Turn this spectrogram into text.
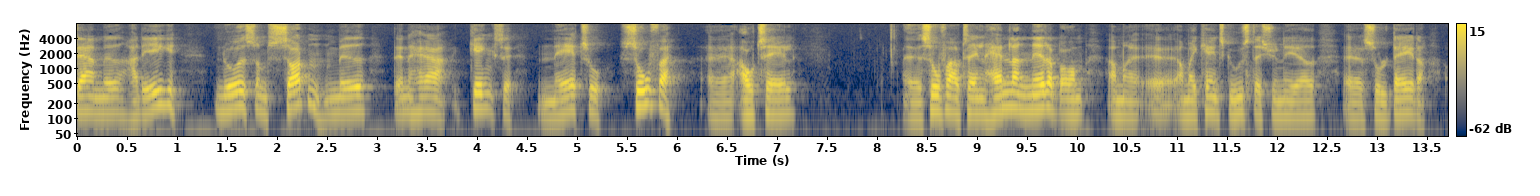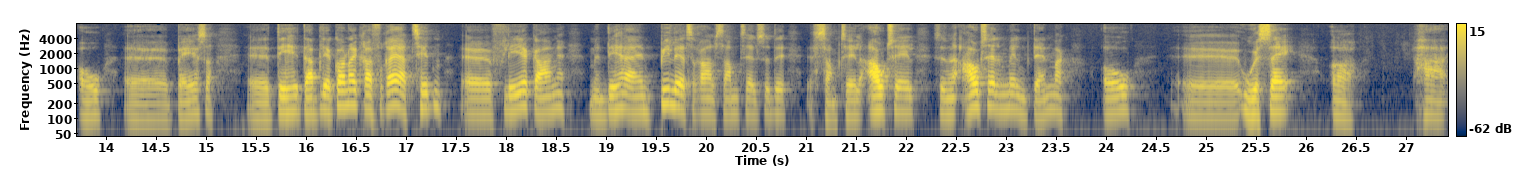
dermed har det ikke noget som sådan med den her gængse NATO-SOFA-aftale øh, Øh, SOFA-aftalen handler netop om øh, amerikanske udstationerede øh, soldater og baser. Det, der bliver godt nok refereret til den øh, flere gange, men det her er en bilateral samtale, så det samtale, aftale, så det er en aftale mellem Danmark og øh, USA, og har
